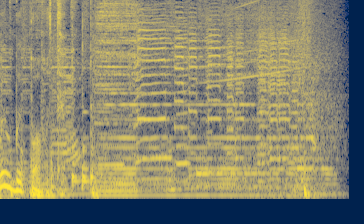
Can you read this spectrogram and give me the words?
Был бы повод.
